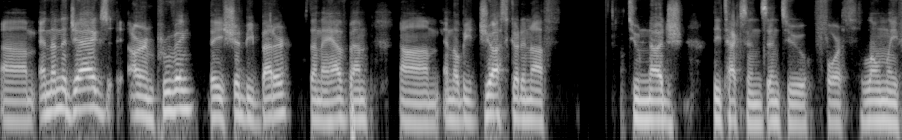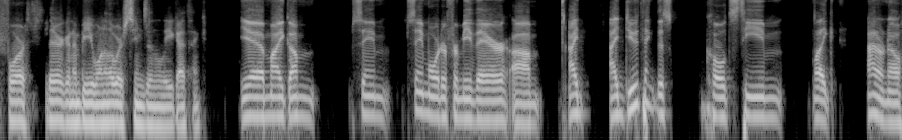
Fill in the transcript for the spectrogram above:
Um, and then the Jags are improving. They should be better than they have been. Um, and they'll be just good enough to nudge the Texans into fourth, lonely fourth. They're going to be one of the worst teams in the league, I think. Yeah, Mike, I'm same same order for me there. Um, I I do think this Colts team, like I don't know,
